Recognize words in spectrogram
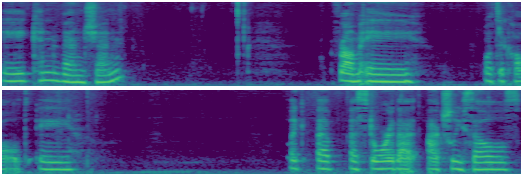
a convention from a what's it called? A like a, a store that actually sells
